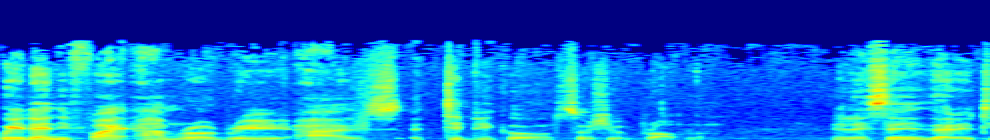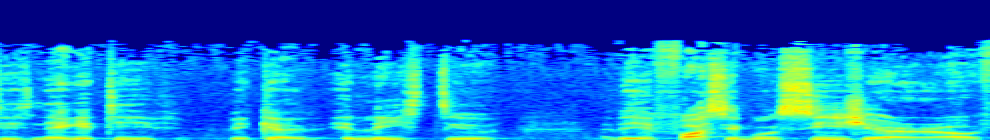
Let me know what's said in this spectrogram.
We identify armed robbery as a typical social problem in the sense that it is negative because it leads to the forcible seizure of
